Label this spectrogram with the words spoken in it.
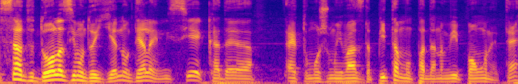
Sad dolazimo do jednog dela emisije kada eto, možemo i vas da pitamo pa da nam vi pomognete.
